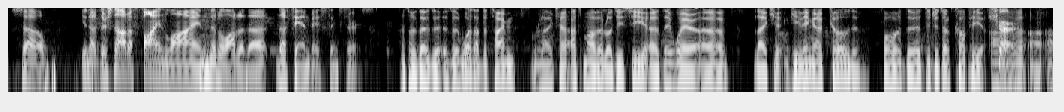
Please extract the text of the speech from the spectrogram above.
So you know, there's not a fine line that a lot of the the fan base thinks there is. and so there, was at the time, like uh, at Marvel or DC, uh, they were uh, like giving a code for the digital copy Sure. of a, a,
